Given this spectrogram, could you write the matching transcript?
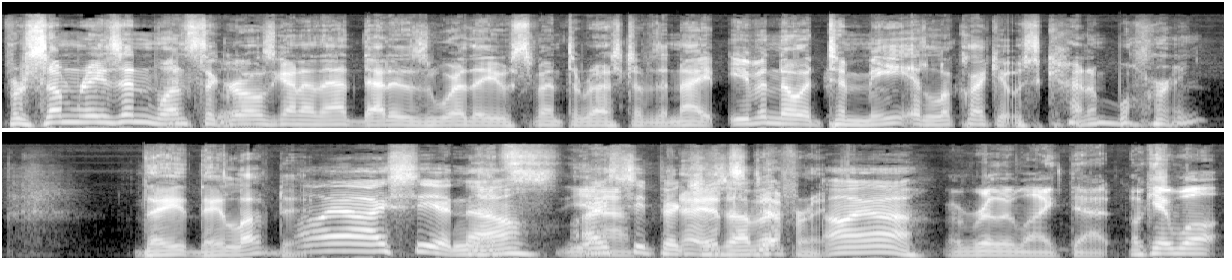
for some reason once the girls got on that, that is where they spent the rest of the night. Even though it, to me it looked like it was kind of boring, they they loved it. Oh, yeah, I see it now. That's- I see pictures it's of it. different. Oh, yeah. I really like that. Okay, well,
